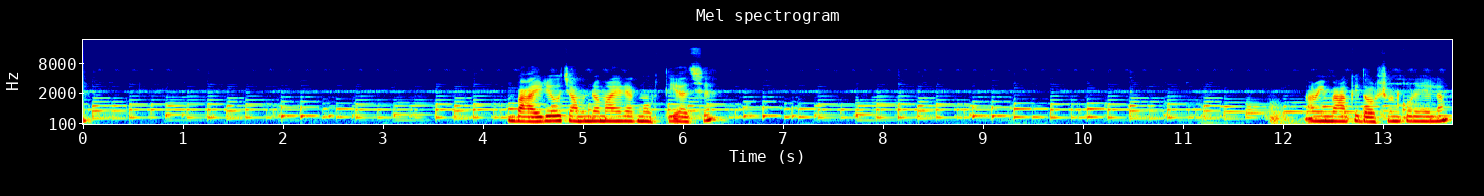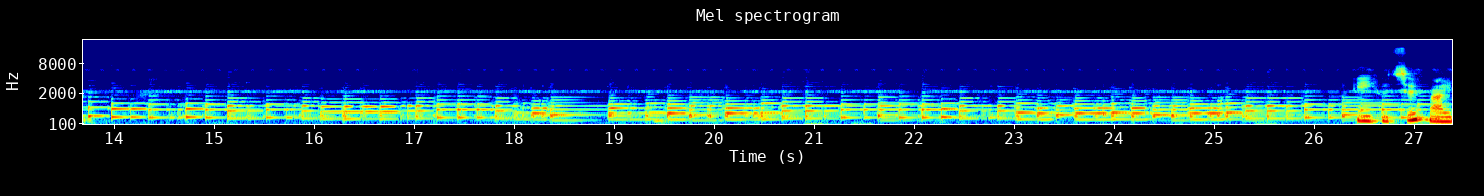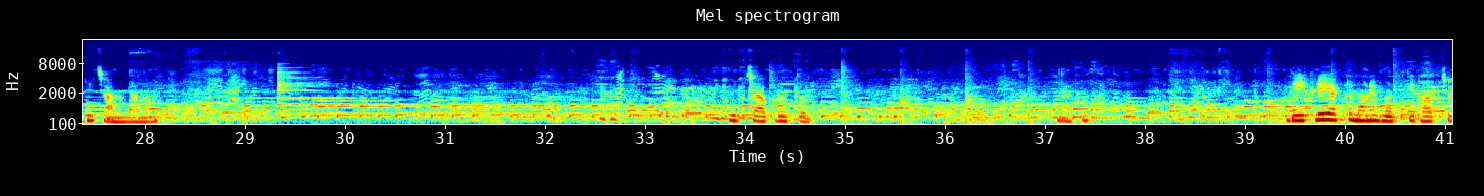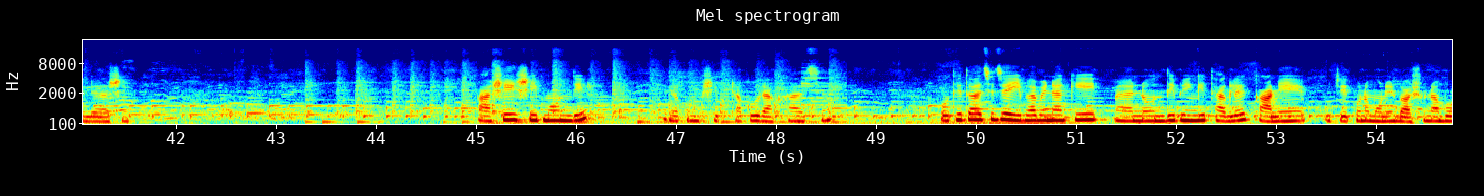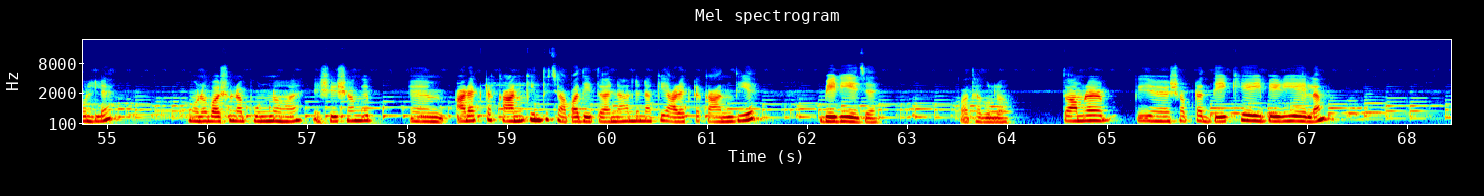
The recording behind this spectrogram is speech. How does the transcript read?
বাইরেও চামুন্ডা মায়ের এক মূর্তি আছে। আমি মাকে দর্শন করে এলাম। হচ্ছে বাইরে চামুন্ডা মা খুব জাগ্রত। দেখো। দেখলেই একটা মনে ভক্তি ভাব চলে আসে। পাশেই শিব মন্দির, এরকম শিব ঠাকুর রাখা আছে। কথিত আছে যে এইভাবে নাকি নন্দী ভেঙ্গি থাকলে কানে যে কোনো মনের বাসনা বললে মনোবাসনা পূর্ণ হয়, সেই সঙ্গে আর একটা কান কিন্তু চাপা দিতে হয়, নাহলে নাকি আর একটা কান দিয়ে বেরিয়ে যায় কথাগুলো। তো আমরা সবটা দেখে এই বেরিয়ে এলাম।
